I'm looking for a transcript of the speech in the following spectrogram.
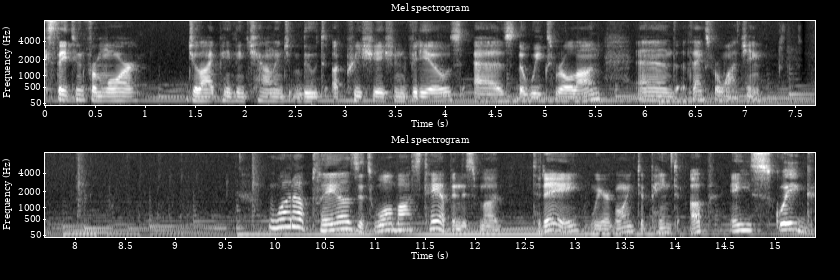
Stay tuned for more July Painting Challenge loot appreciation videos as the weeks roll on, and thanks for watching. What up players, it's Warboss Tae up in this mud. Today we are going to paint up a squig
